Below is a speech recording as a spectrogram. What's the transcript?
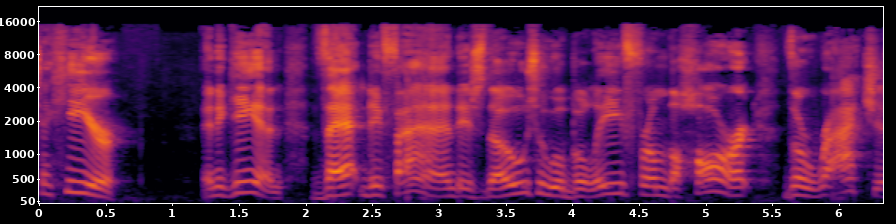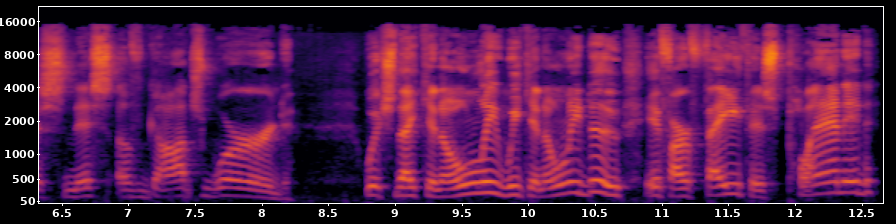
to hear. And again, that defined is those who will believe from the heart the righteousness of God's Word, which they can only, we can only do if our faith is planted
